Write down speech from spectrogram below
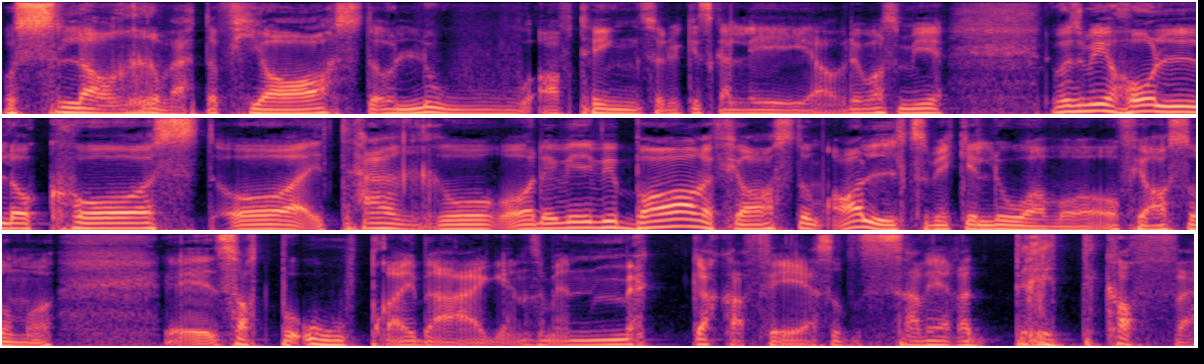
og slarvet og fjaste og lo av ting som du ikke skal le av. Det var så mye, det var så mye holocaust og terror, og det, vi, vi bare fjaste om alt som ikke er lov å, å fjase om, og eh, satt på ord Opera i Bergen, som er en møkkakafé som serverer drittkaffe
